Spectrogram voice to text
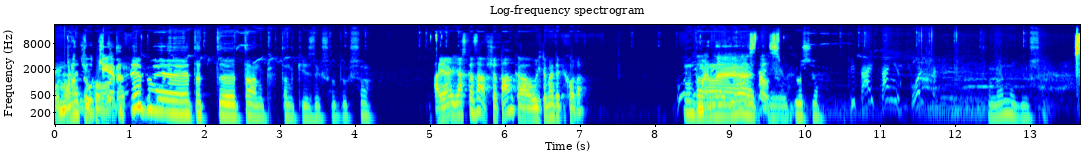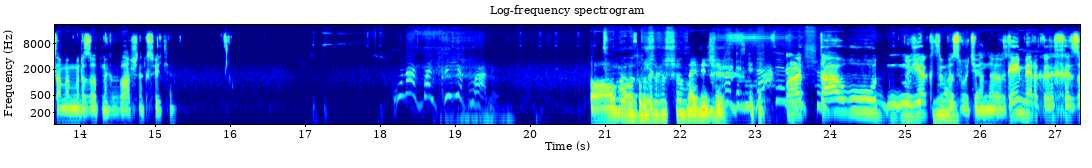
У мене у? Братуки. У тебе этот е, танк, танкіст, якщо вдруг що. А я, я сказав, що танк, а ультимейт піхота. Ну У да, мене я стелс. е, Юша. Китай станет больше. У мене Юша. саме мерзотний глашник в світі. У нас большие планы. То Це в мене кого дуже суржик весело. найбільший в світі? Модернизация А, завершена. та у. Ну як тебе Ну. звуть? Я не геймер ГХЗ?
